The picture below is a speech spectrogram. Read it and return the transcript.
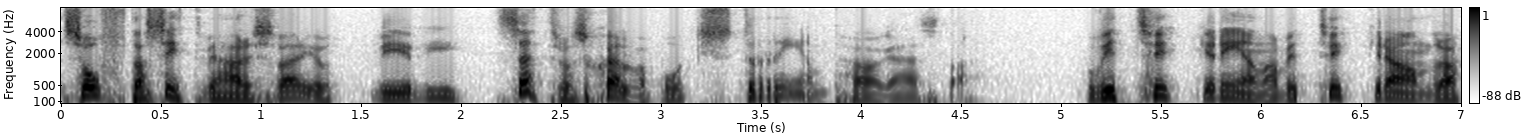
så ofta sitter vi här i Sverige och vi, vi sätter oss själva på extremt höga hästar. Och vi tycker det ena, vi tycker det andra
